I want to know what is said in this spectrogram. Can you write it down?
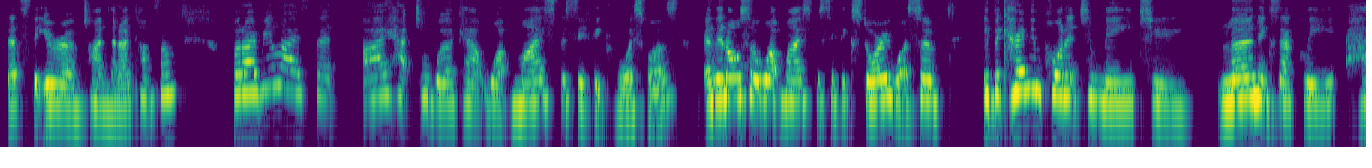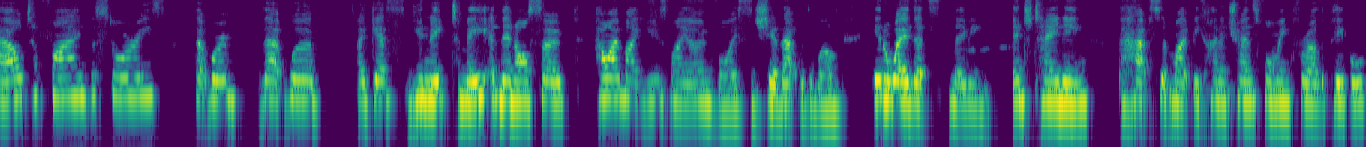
That's the era of time that I come from. But I realized that I had to work out what my specific voice was and then also what my specific story was. So it became important to me to learn exactly how to find the stories that were that were I guess unique to me and then also how I might use my own voice and share that with the world in a way that's maybe entertaining perhaps it might be kind of transforming for other people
